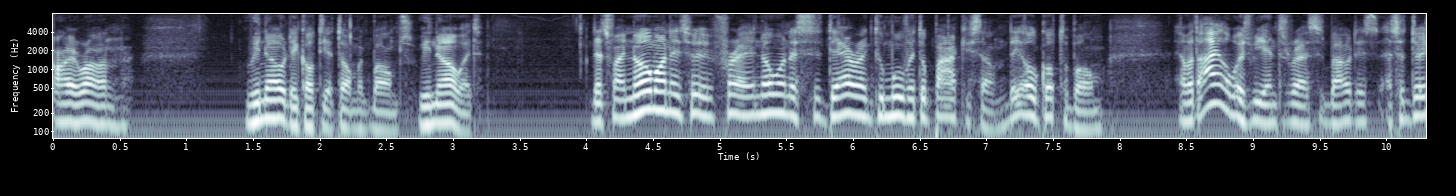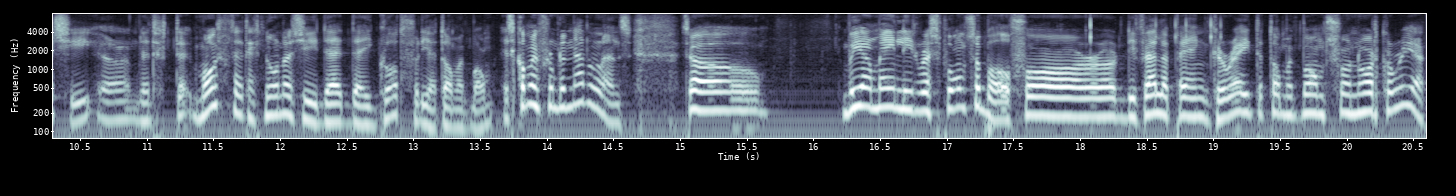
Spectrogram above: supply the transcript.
Iran. We know they got the atomic bombs. We know it. That's why no one is afraid. No one is daring to move into Pakistan. They all got the bomb. And what I always be interested about is, as a Dutchie, uh, most of the technology that they got for the atomic bomb is coming from the Netherlands. So we are mainly responsible for developing great atomic bombs for North Korea.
